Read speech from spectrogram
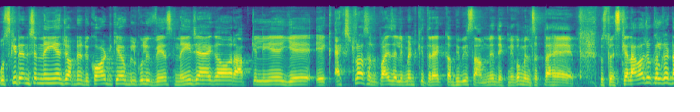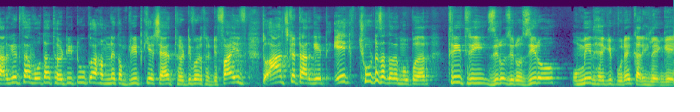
उसकी टेंशन नहीं है, जो आपने रिकॉर्ड किया वो बिल्कुल वेस्ट नहीं जाएगा और आपके लिए ये एक एक्स्ट्रा सरप्राइज़ एलिमेंट की तरह कभी भी सामने देखने को मिल सकता है। दोस्तों, इसके अलावा जो कल का टारगेट था, वो था 32 का हमने कंप्लीट किया शायद 34 35 तो आज का टारगेट एक छोटा सा कदम ऊपर 33000 उम्मीद है कि पूरे कर ही लेंगे।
